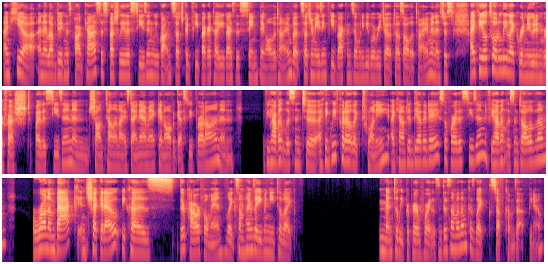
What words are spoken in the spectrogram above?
I'm here and I love doing this podcast, especially this season. We've gotten such good feedback. I tell you guys the same thing all the time, but such amazing feedback and so many people reach out to us all the time. And it's just, I feel totally like renewed and refreshed by this season and Chantel and I's dynamic and all the guests we've brought on. And if you haven't listened to, I think we've put out like 20, I counted the other day so far this season. If you haven't listened to all of them, run them back and check it out because they're powerful, man. Like sometimes I even need to like mentally prepare before I listen to some of them because like stuff comes up, you know.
